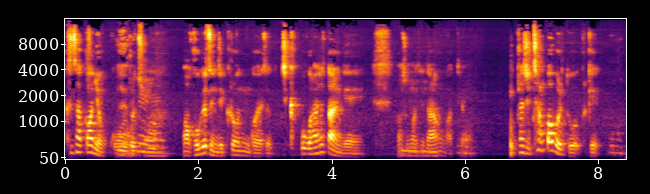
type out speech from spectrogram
큰 사건이었고, 네, 그렇죠. 음. 아, 거기서 이제 그런 거에서 극복을 하셨다는 게 아, 정말 음. 대단한 것 같아요. 사실 창법을 또 그렇게 음.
